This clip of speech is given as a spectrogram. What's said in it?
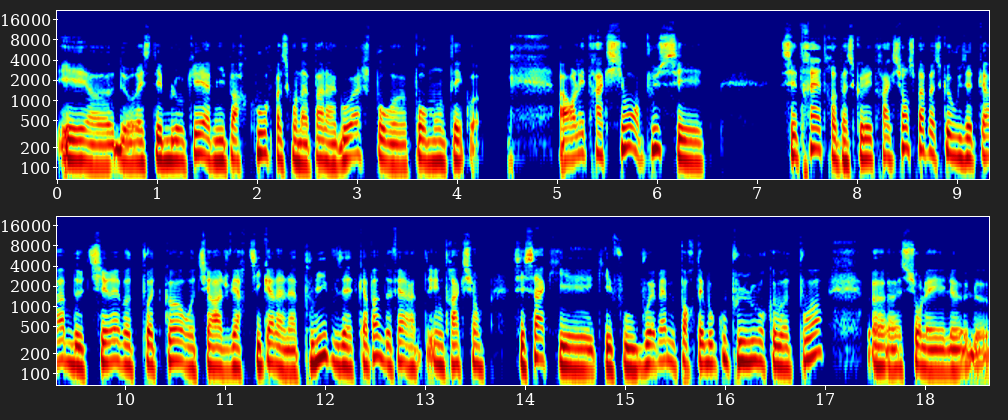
et euh, de rester bloqué à mi-parcours parce qu'on n'a pas la gouache pour euh, pour monter, quoi. Alors les tractions, en plus, c'est c'est traître parce que les tractions, c'est pas parce que vous êtes capable de tirer votre poids de corps au tirage vertical à la poulie que vous êtes capable de faire une traction. C'est ça qui est qui est fou. Vous pouvez même porter beaucoup plus lourd que votre poids euh, sur les le,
